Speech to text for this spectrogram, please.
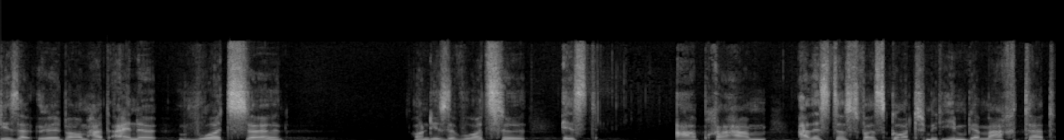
dieser Ölbaum hat eine Wurzel und diese Wurzel ist Abraham, alles das, was Gott mit ihm gemacht hat,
